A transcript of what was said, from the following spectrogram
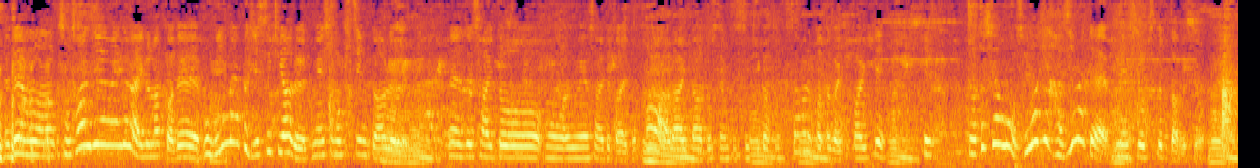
い。でもなんかその30名ぐらいいる中で、もうみんなやっぱ実績ある、名刺もきちんとある、うん。ででサイトも運営されてたりとか、うん。ライターとしての実績がたくさんある方がいっぱいいて、私はもうその日初めて名刺を作ったんですよ。うん。あ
